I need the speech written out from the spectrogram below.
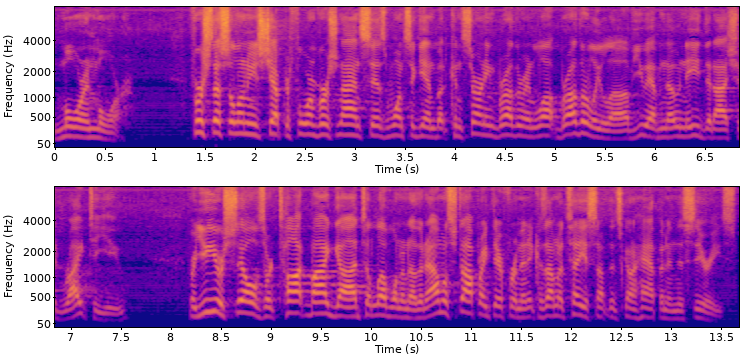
more and more. 1 Thessalonians chapter 4 and verse 9 says once again, But concerning brother and lo- brotherly love, you have no need that I should write to you. For you yourselves are taught by God to love one another. Now I'm going to stop right there for a minute because I'm going to tell you something that's going to happen in this series.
